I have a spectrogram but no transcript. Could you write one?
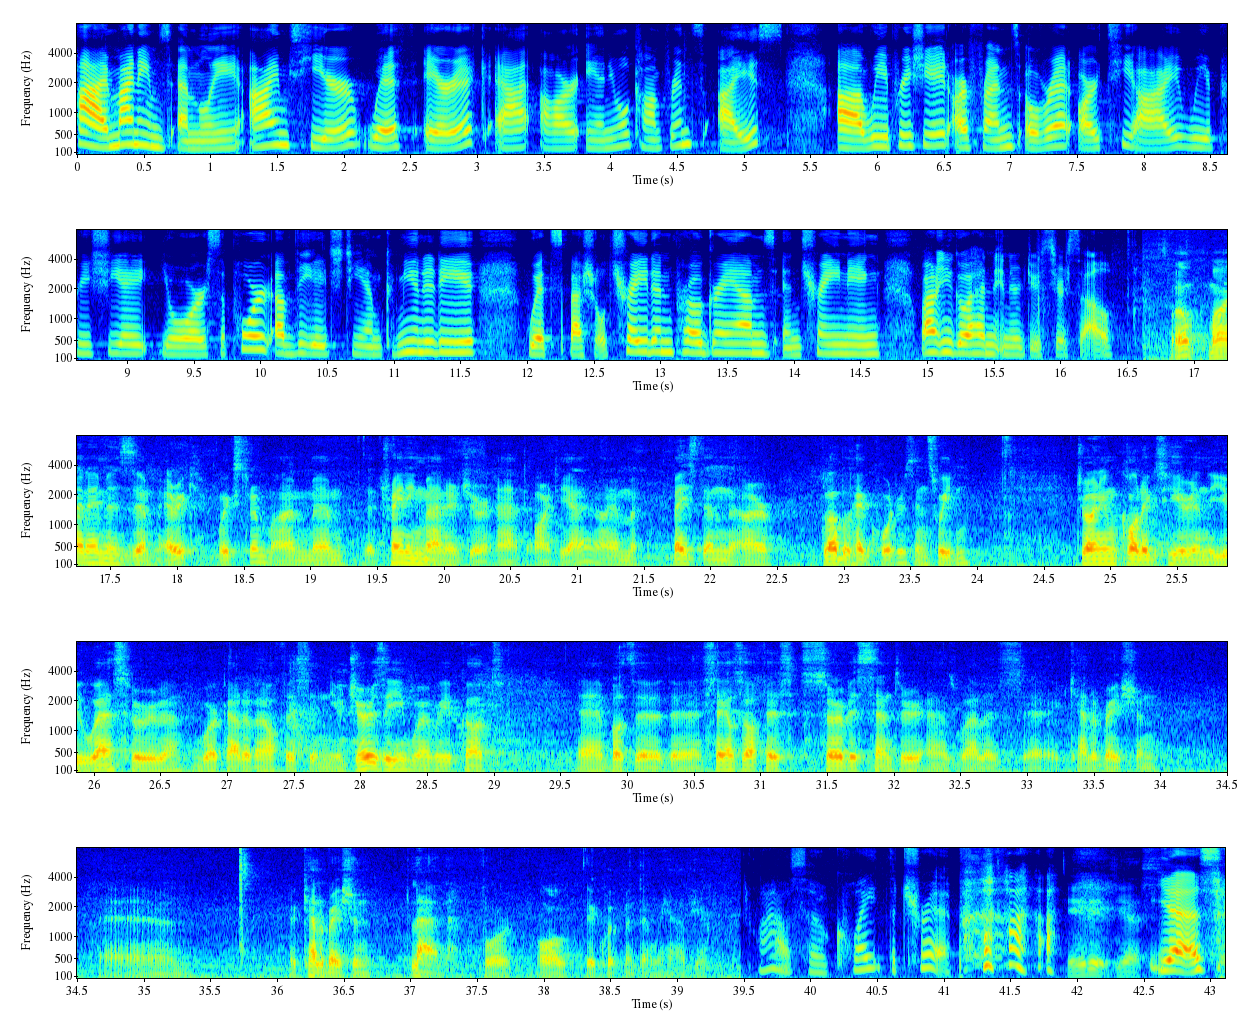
Hi, my name's Emily. I'm here with Erik at our annual conference, ICE. Uh, we appreciate our friends over at RTI. We appreciate your support of the HTM community with special trade-in programs and training. Why don't you go ahead and introduce yourself? Well, my name is um, Erik Wikström. I'm um, the training manager at RTI. I'm based in our global headquarters in Sweden, joining colleagues here in the US who uh, work out of an office in New Jersey where we've got uh, both the, the, sales office, service center, as well as uh, calibration, um, a calibration lab for all the equipment that we have here. Wow, so quite the trip. it is, yes. Yes.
